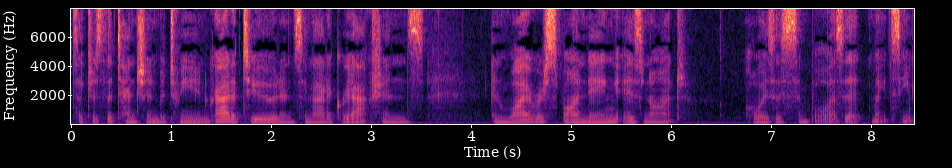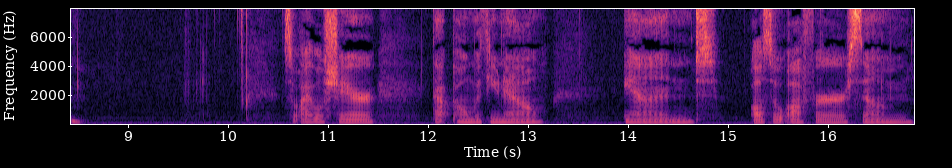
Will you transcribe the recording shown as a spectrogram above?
such as the tension between gratitude and somatic reactions, and why responding is not always as simple as it might seem. So, I will share that poem with you now and also offer some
